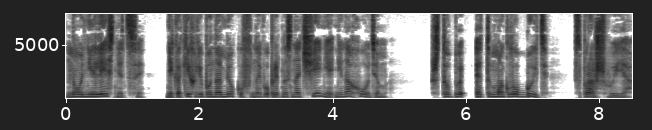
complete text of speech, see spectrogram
но ни лестницы, ни каких-либо намеков на его предназначение не находим. Что бы это могло быть, спрашиваю я.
